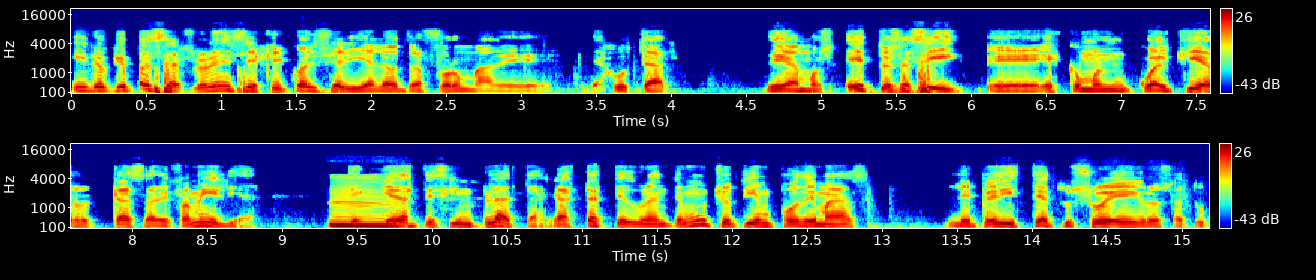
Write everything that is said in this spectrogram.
Y lo que pasa, Florencia, es que cuál sería la otra forma de, ajustar. Digamos, esto es así, eh, es como en cualquier casa de familia te mm. quedaste sin plata, gastaste durante mucho tiempo de más, le pediste a tus suegros, a tus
